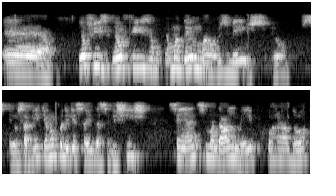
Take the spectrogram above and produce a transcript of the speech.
É, eu fiz, eu fiz, eu mandei uma, uns e-mails. Eu, eu sabia que eu não poderia sair da CVX sem antes mandar um e-mail para o coordenador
